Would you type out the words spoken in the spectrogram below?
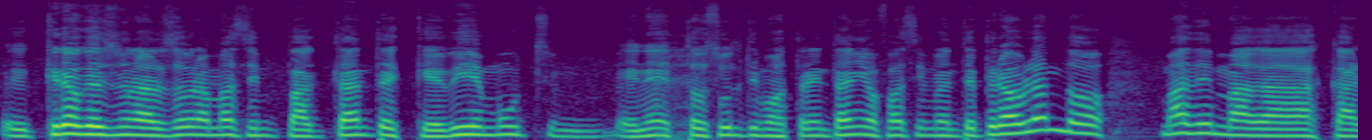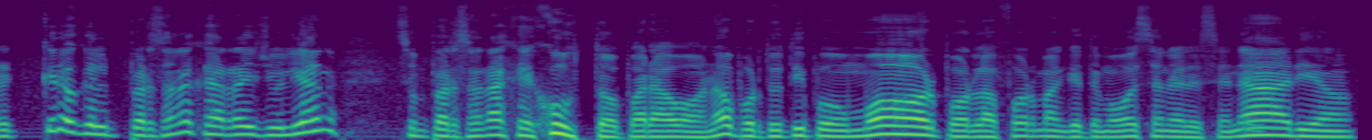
eh, creo que es una de las obras más impactantes que vi mucho, en estos últimos 30 años fácilmente. Pero hablando más de Madagascar, creo que el personaje de Rey Julián es un personaje justo para vos, ¿no? Por tu tipo de humor, por la forma en que te mueves en el escenario.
